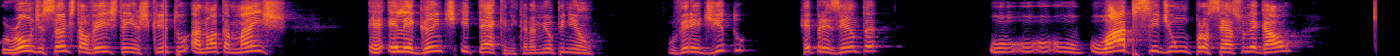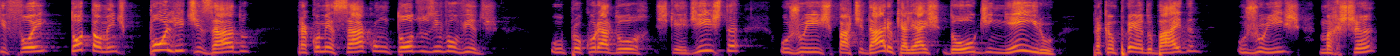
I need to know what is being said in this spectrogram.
O Ron DeSantis talvez tenha escrito a nota mais é, elegante e técnica, na minha opinião. O veredito representa o, o, o, o ápice de um processo legal que foi totalmente politizado para começar com todos os envolvidos. O procurador esquerdista, o juiz partidário, que aliás doou dinheiro para a campanha do Biden, o juiz Marchand,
